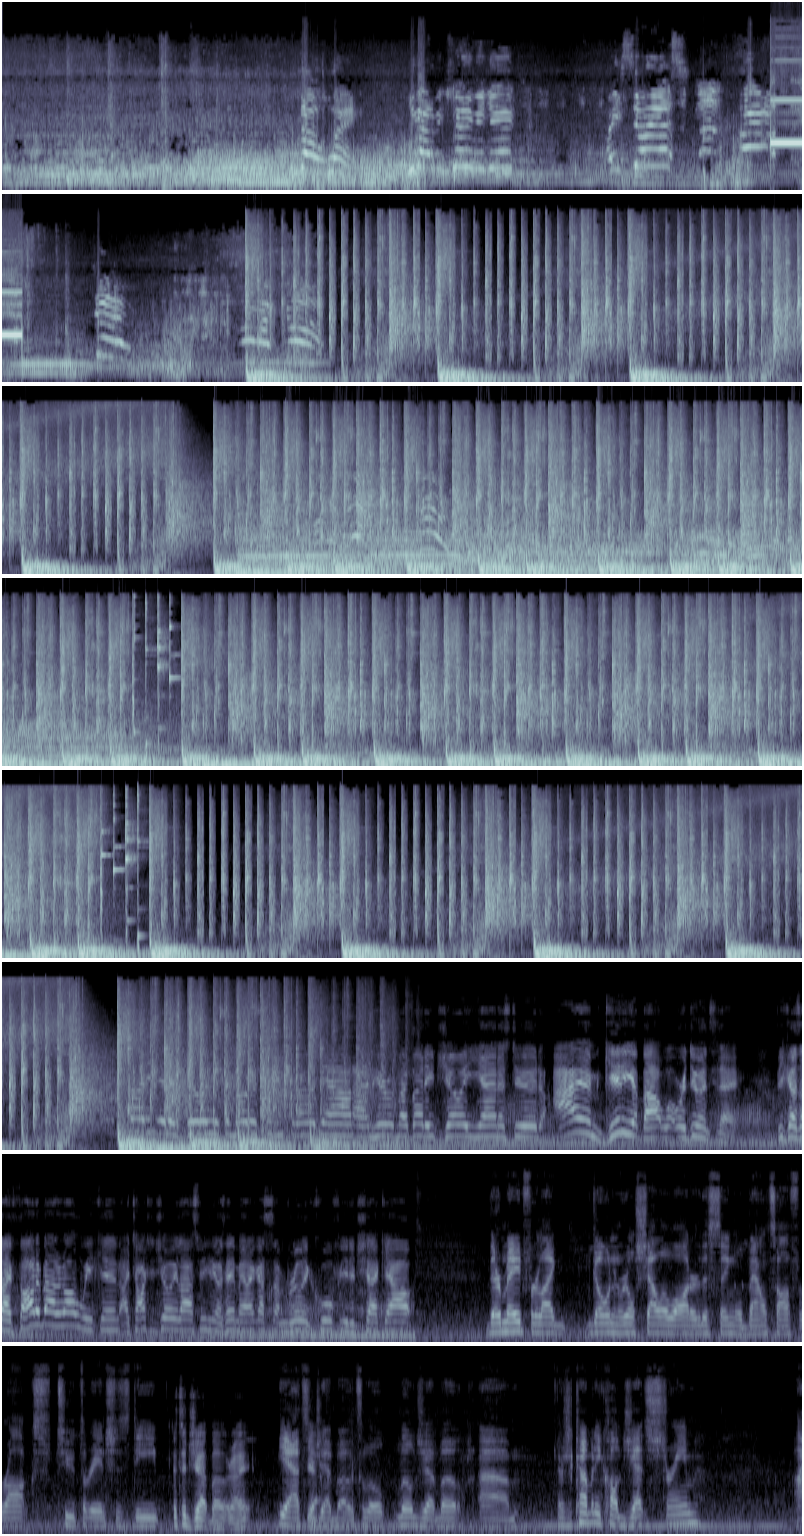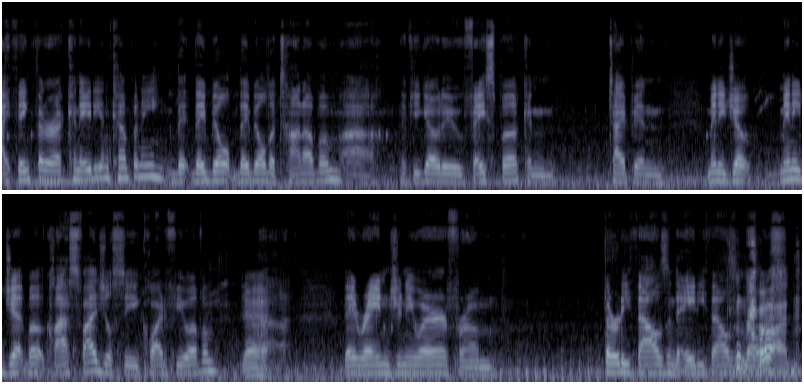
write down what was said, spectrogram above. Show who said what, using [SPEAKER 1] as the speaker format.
[SPEAKER 1] No way! You gotta be kidding me, dude! Are you serious? Joey Yantis, dude. I am giddy about what we're doing today because I thought about it all weekend. I talked to Joey last week and he goes, hey man, I got something really cool for you to check out.
[SPEAKER 2] They're made for like going in real shallow water. This thing will bounce off rocks two, three inches deep.
[SPEAKER 1] It's a jet boat, right?
[SPEAKER 2] Yeah, it's
[SPEAKER 1] Yeah.
[SPEAKER 2] a jet boat. It's a little little jet boat. Um, there's a company called Jetstream. I think they're a Canadian company. They, they built they build a ton of them. Uh, if you go to Facebook and type in mini jet mini jet boat classifieds, you'll see quite a few of them.
[SPEAKER 1] Yeah.
[SPEAKER 2] Uh, they range anywhere from thirty thousand to eighty thousand
[SPEAKER 1] Oh,
[SPEAKER 2] dollars.
[SPEAKER 1] God.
